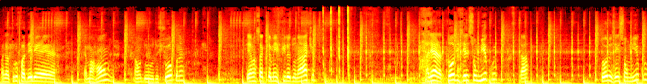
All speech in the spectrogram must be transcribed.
mas a trufa dele é, é marrom, então do, do choco, né? Temos essa aqui também, filha do Nath. Galera, todos eles são micro, tá? Todos eles são micro,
